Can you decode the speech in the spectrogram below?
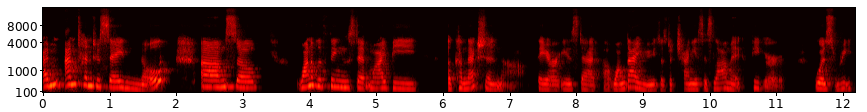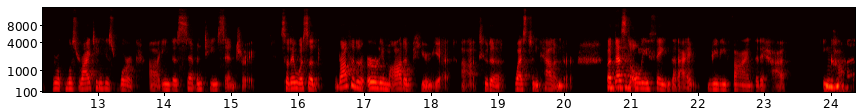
I'm, I'm tend to say no. Um, so one of the things that might be a connection uh, there is that uh, Wang Daiyu, the Chinese Islamic figure, was re- was writing his work uh, in the 17th century. So there was a roughly the early modern period uh, to the Western calendar, but that's mm-hmm. the only thing that I really find that they have in mm-hmm. common.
